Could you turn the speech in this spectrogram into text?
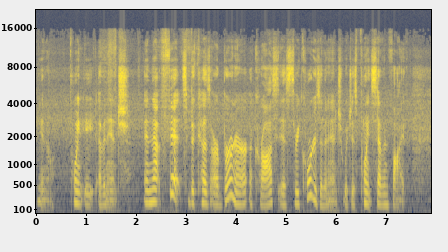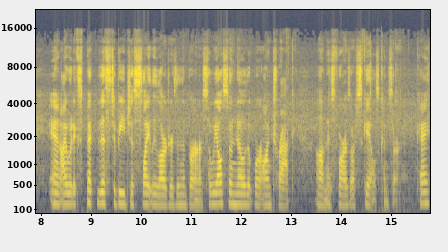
you know, 0.8 of an inch. And that fits because our burner across is 3 quarters of an inch, which is 0.75. And I would expect this to be just slightly larger than the burner. So we also know that we're on track um, as far as our scale is concerned. Okay,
